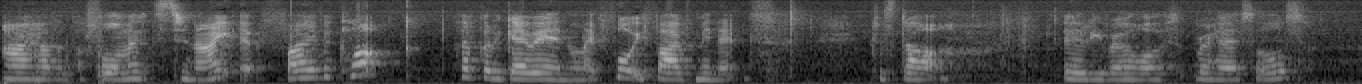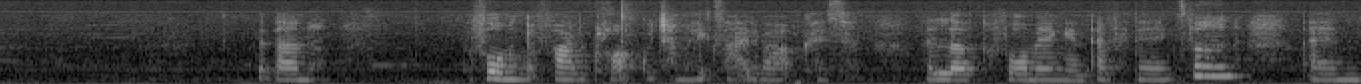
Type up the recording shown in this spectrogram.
I have a performance tonight at 5 o'clock. I've got to go in like 45 minutes to start early rehearsals. But then performing at 5 o'clock which I'm really excited about because I love performing and everything. It's fun and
